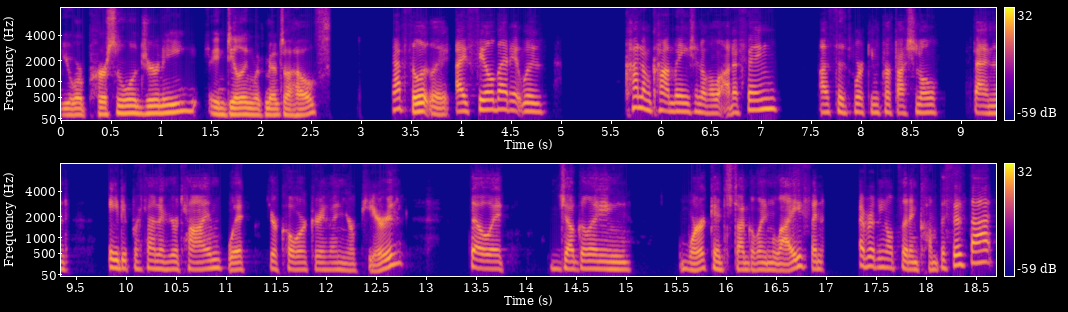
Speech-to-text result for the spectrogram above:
your personal journey in dealing with mental health? Absolutely. I feel that it was kind of a combination of a lot of things. Us as working professionals spend 80% of your time with your coworkers and your peers. So it's juggling work, it's juggling life and everything else that encompasses that.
